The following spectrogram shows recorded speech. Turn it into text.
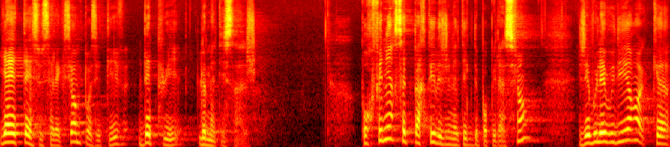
il a été sous sélection positive depuis le métissage. Pour finir cette partie de génétique de population, je voulais vous dire que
